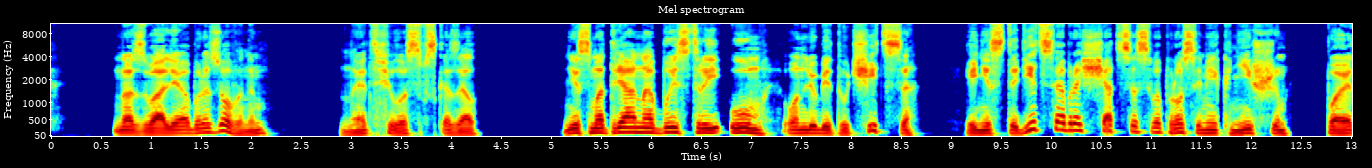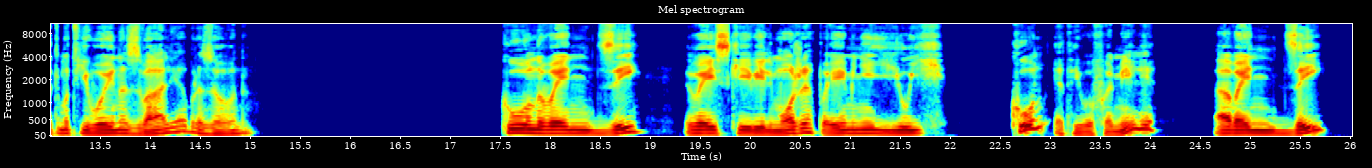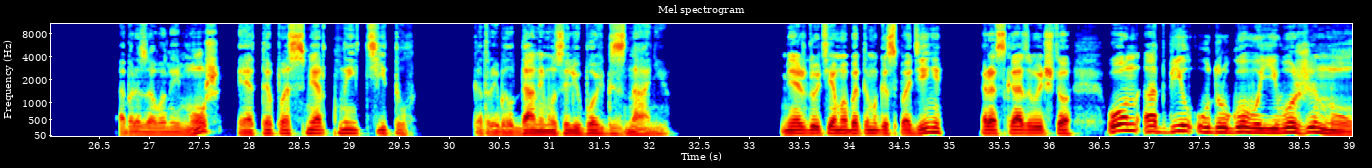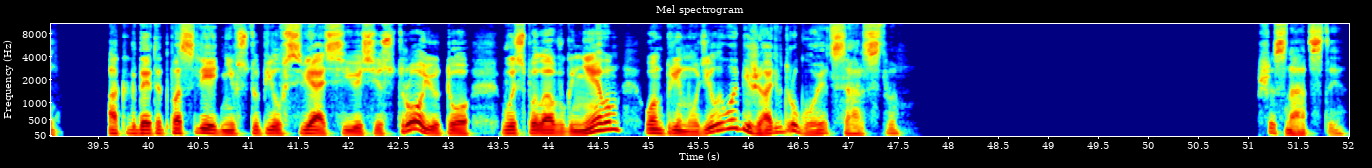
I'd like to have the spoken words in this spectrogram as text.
назвали образованным? На это философ сказал, несмотря на быстрый ум, он любит учиться и не стыдится обращаться с вопросами к низшим, поэтому его и назвали образованным. Кун Вэнь Цзы, вейский вельможа по имени Юй. Кун — это его фамилия, а Вэньцзи, образованный муж, — это посмертный титул, который был дан ему за любовь к знанию. Между тем об этом господине рассказывают, что он отбил у другого его жену, а когда этот последний вступил в связь с ее сестрою, то, воспылав гневом, он принудил его бежать в другое царство. 16.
